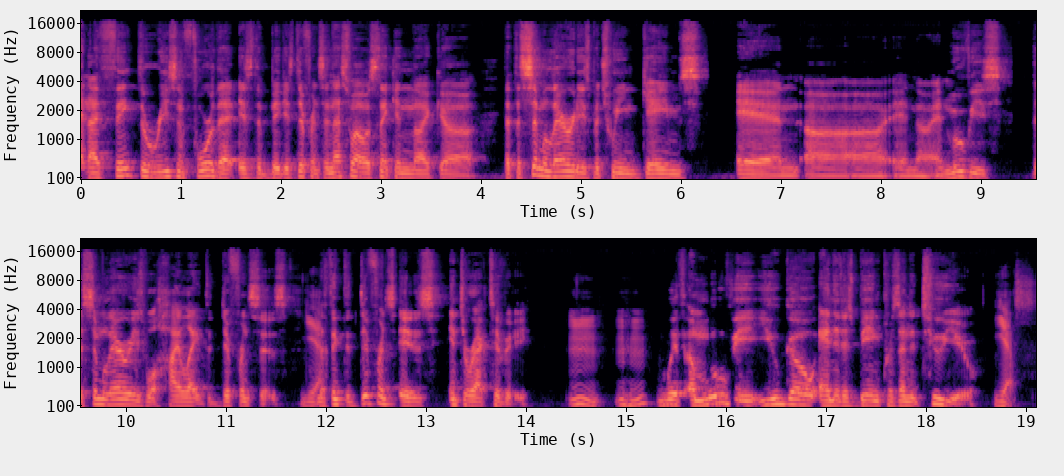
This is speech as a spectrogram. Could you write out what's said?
and I think the reason for that is the biggest difference, and that's why I was thinking like uh, that the similarities between games and uh, and uh, and movies, the similarities will highlight the differences. Yeah. And I think the difference is interactivity. Mm, hmm With a movie, you go and it is being presented to you. Yes.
